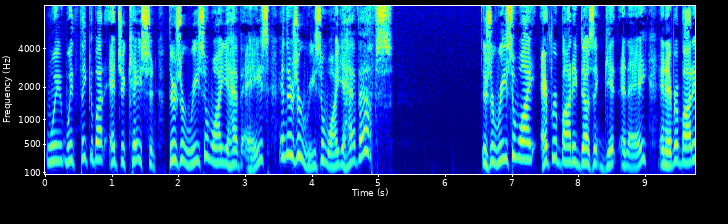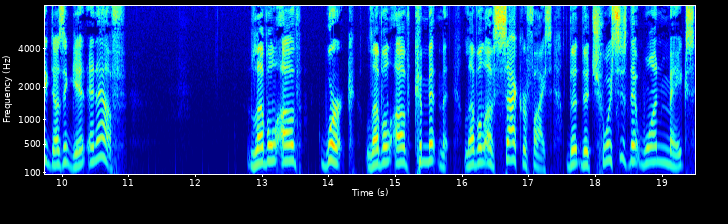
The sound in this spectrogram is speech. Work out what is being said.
when we think about education, there's a reason why you have A's and there's a reason why you have F's. There's a reason why everybody doesn't get an A and everybody doesn't get an F. Level of work, level of commitment, level of sacrifice, the, the choices that one makes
